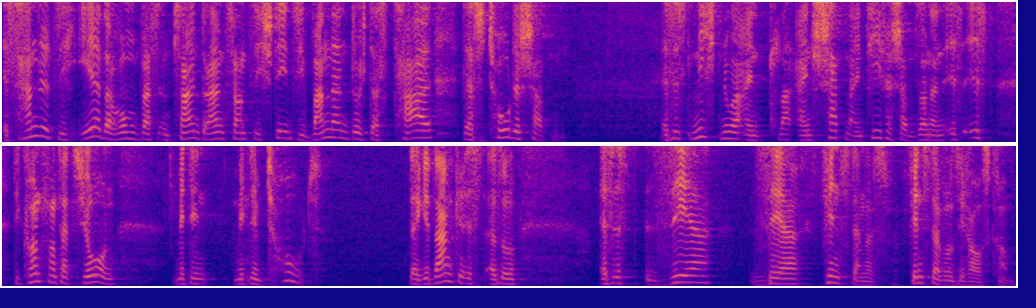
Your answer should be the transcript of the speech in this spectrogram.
es handelt sich eher darum, was im Psalm 23 steht. Sie wandern durch das Tal des Todesschatten. Es ist nicht nur ein, ein Schatten, ein tiefer Schatten, sondern es ist die Konfrontation mit, den, mit dem Tod. Der Gedanke ist also, es ist sehr, sehr finsternis, finster, wo sie rauskommen.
